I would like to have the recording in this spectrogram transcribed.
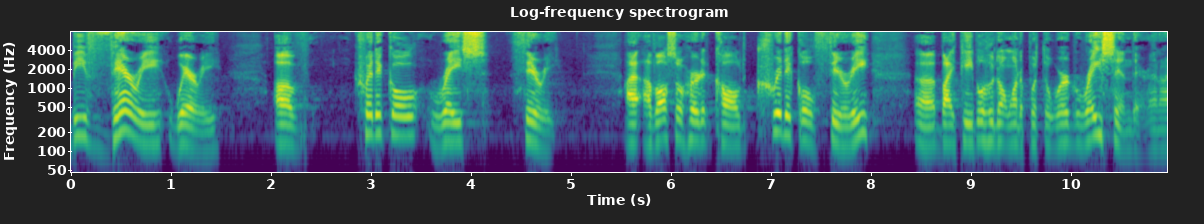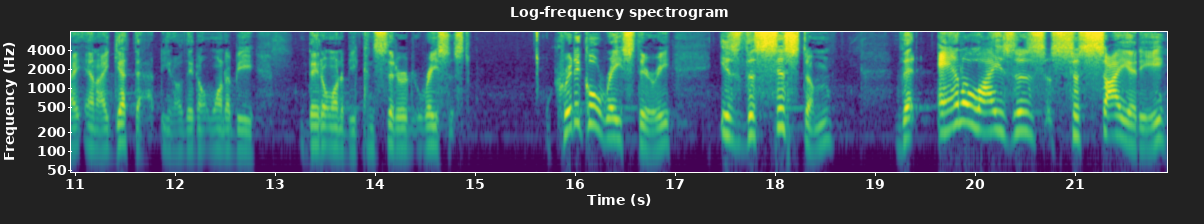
be very wary of critical race theory. I, have also heard it called critical theory uh, by people who don't want to put the word race in there, and I, and I get that. You know, they don't want to be, they don't want to be considered racist. Critical race theory is the system that analyzes society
